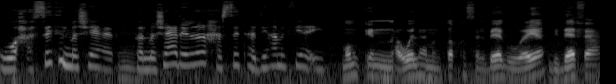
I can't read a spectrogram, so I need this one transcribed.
وحسيت المشاعر. مم. فالمشاعر اللي أنا حسيتها دي هعمل فيها إيه؟ ممكن احولها من طاقة سلبية جوايا لدافع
